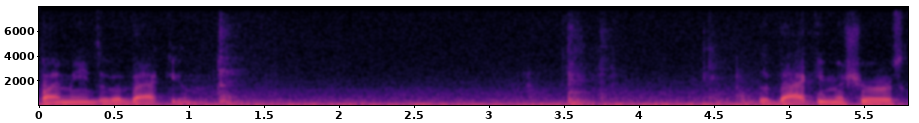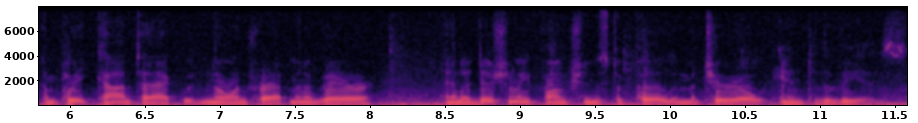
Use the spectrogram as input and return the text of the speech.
by means of a vacuum. The vacuum assures complete contact with no entrapment of air and additionally functions to pull the material into the vias.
